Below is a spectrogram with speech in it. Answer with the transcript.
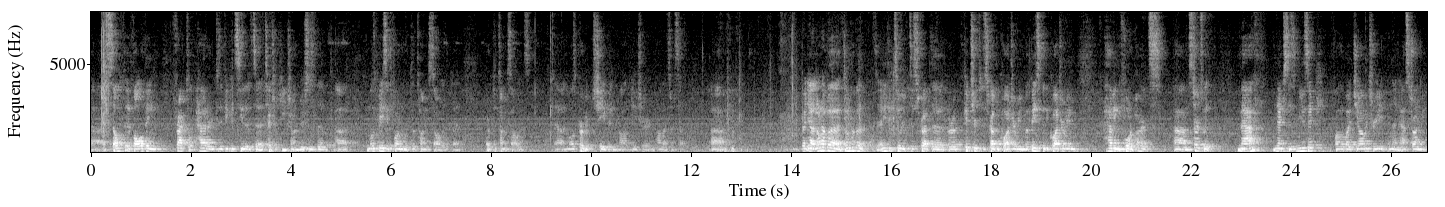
uh, self-evolving fractal pattern, because if you can see that it's a tetrahedron, which is the most basic form of the platonic solid, or platonic solids. The most perfect shape in all of nature and all that sort of stuff. Uh, but yeah, I don't have a don't have a, anything to describe the or a picture to describe the quadrivium. But basically, the quadrivium, having four parts, um, starts with math. Next is music, followed by geometry, and then astronomy.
